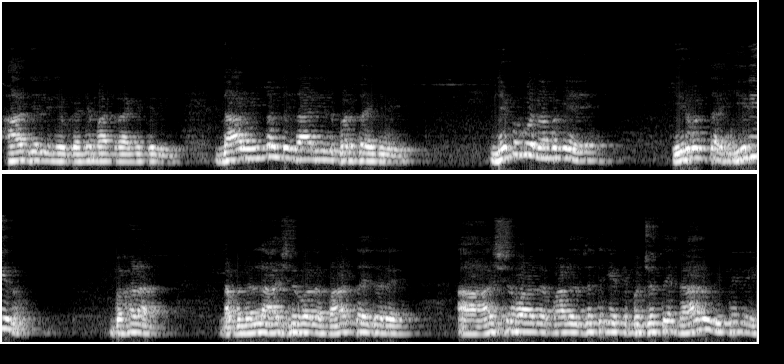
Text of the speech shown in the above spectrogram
ಹಾದಿಯಲ್ಲಿ ನೀವು ಗಣ್ಯಮಾನರಾಗಿದ್ದೀರಿ ನಾವು ಇನ್ನೊಂದು ದಾರಿಯಲ್ಲಿ ಬರ್ತಾ ಇದ್ದೀವಿ. ನಿಮಗೂ ನಮಗೆ ಇರುವಂತ ಹಿರಿಯರು ಬಹಳ ನಮ್ಮನ್ನೆಲ್ಲ ಆಶೀರ್ವಾದ ಮಾಡ್ತಾ ಇದ್ದಾರೆ. ಆ ಆಶೀರ್ವಾದ ಮಾಡೋದ್ರ ಜೊತೆಗೆ ನಿಮ್ಮ ಜೊತೆ ನಾನು ಇದ್ದೀನಿ.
